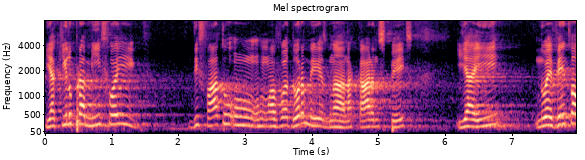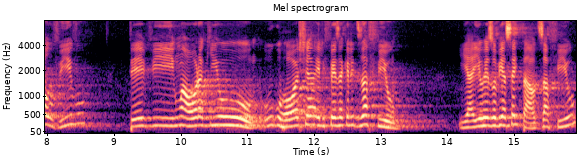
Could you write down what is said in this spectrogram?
E aquilo para mim foi, de fato, um, uma voadora mesmo, na, na cara, nos peitos. E aí, no evento ao vivo, teve uma hora que o Hugo Rocha ele fez aquele desafio. E aí eu resolvi aceitar o desafio.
